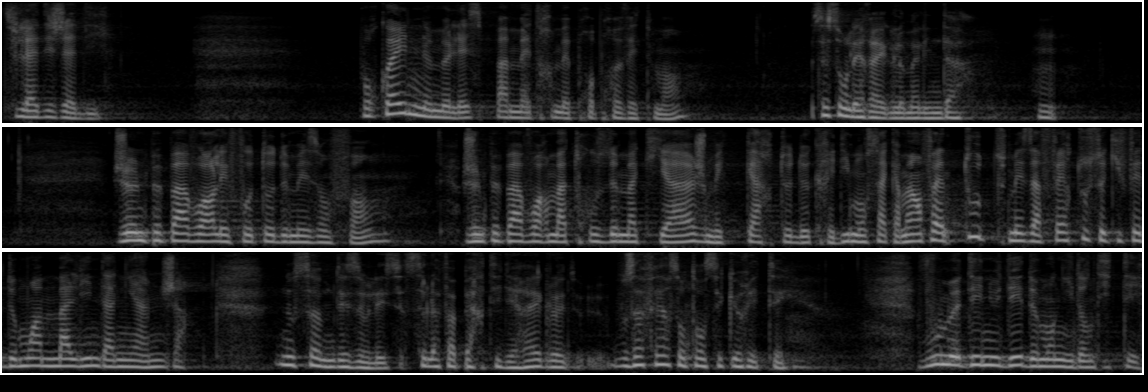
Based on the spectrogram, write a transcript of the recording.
Tu l'as déjà dit. Pourquoi il ne me laisse pas mettre mes propres vêtements? Ce sont les règles, Malinda. Je ne peux pas voir les photos de mes enfants. Je ne peux pas voir ma trousse de maquillage, mes cartes de crédit, mon sac à main, enfin toutes mes affaires, tout ce qui fait de moi Malinda Nyanja. Nous sommes désolés, cela fait partie des règles. Vos affaires sont en sécurité. Vous me dénudez de mon identité.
